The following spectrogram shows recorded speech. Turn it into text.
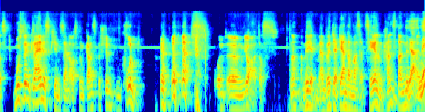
Das musste ein kleines Kind sein, aus einem ganz bestimmten Grund. und ähm, ja, das, Ne? Man, wird ja gern dann was erzählen und kann es dann nicht. Ja, nee,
